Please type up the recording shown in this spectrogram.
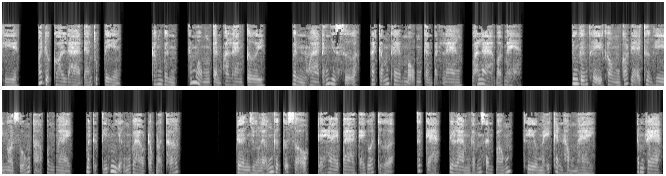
kia mới được coi là đáng chút tiền. Trong bình cắm một cành hoa lan tươi, bình hoa trắng như sữa, lại cắm thêm một cành bạch lan, quá là mới mẻ. Dương Tưởng Thị không có để Thường Hy ngồi xuống ở phòng ngoài, mà trực tiếp dẫn vào trong nội thất. Trên giường lớn gần cửa sổ để hai ba cái gối tựa, tất cả đều làm gấm xanh bóng, thiều mấy cành hồng mai. Tâm ra,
